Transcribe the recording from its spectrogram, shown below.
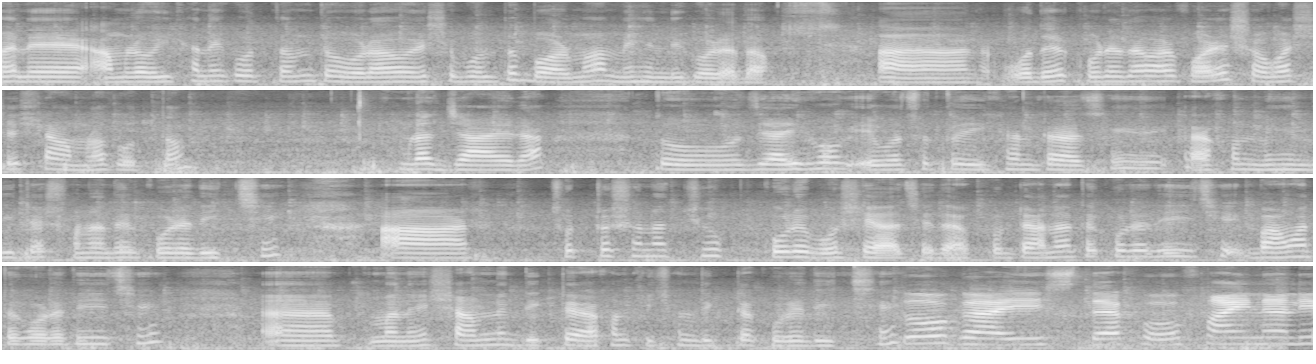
মানে আমরা ওইখানে করতাম তো ওরাও এসে বলতো, বর্মা, মেহেন্দি করে দাও। আর ওদের করে দেওয়ার পরে সবার শেষে আমরা করতাম। আমরা যায়রা তো যাই হোক, এবছর তো এইখানটা আছি। এখন মেহেন্দিটা সোনাদের করে দিচ্ছি। আর ছোট্ট সোনা চুপ করে বসে আছে, দেখো। ডানাতে করে দিয়েছি, বামাতে করে দিয়েছি। মানে সামনের দিকটা এখন পিছন দিকটা করে দিচ্ছে। তো গাইস দেখো ফাইনালি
